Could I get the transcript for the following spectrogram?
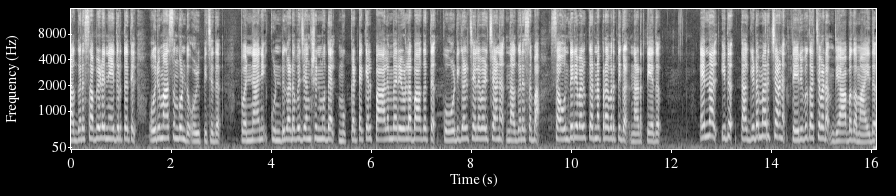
നഗരസഭയുടെ നേതൃത്വത്തിൽ ഒരു മാസം കൊണ്ട് ഒഴിപ്പിച്ചത്. പൊന്നാനി കുണ്ടുകടവ് ജംഗ്ഷൻ മുതൽ മുക്കട്ടയ്ക്കൽ പാലം വരെയുള്ള ഭാഗത്ത് കോടികൾ ചെലവഴിച്ചാണ് നഗരസഭ സൗന്ദര്യവൽക്കരണ പ്രവൃത്തികൾ നടത്തിയത്. എന്നാൽ ഇത് തകിടം മറിച്ചാണ് തെരുവ് കച്ചവടം വ്യാപകമായത്.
